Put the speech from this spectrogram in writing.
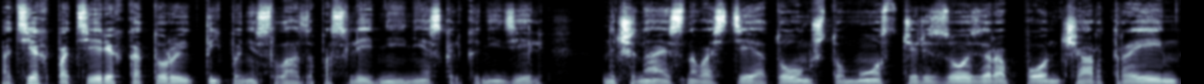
о тех потерях, которые ты понесла за последние несколько недель, начиная с новостей о том, что мост через озеро Пончартрейн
